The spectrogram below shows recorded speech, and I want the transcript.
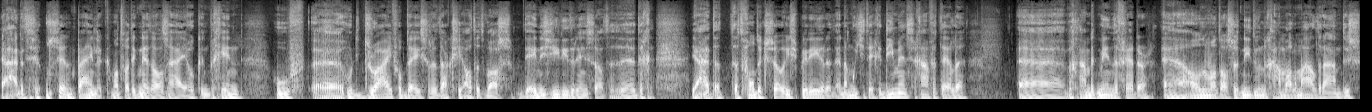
Ja, dat is ontzettend pijnlijk. Want wat ik net al zei, ook in het begin... hoe, uh, hoe die drive op deze redactie altijd was. De energie die erin zat. De, ja, dat, dat vond ik zo inspirerend. En dan moet je tegen die mensen gaan vertellen... We gaan met minder verder. Want als we het niet doen, dan gaan we allemaal eraan. Dus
